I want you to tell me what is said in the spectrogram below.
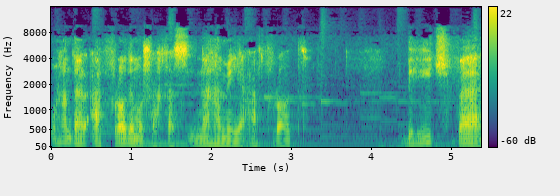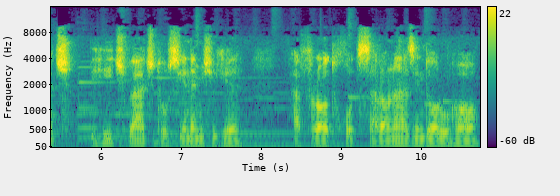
اون هم در افراد مشخصی نه همه افراد. به هیچ وجه به هیچ وجه توصیه نمیشه که افراد خودسرانه از این داروها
